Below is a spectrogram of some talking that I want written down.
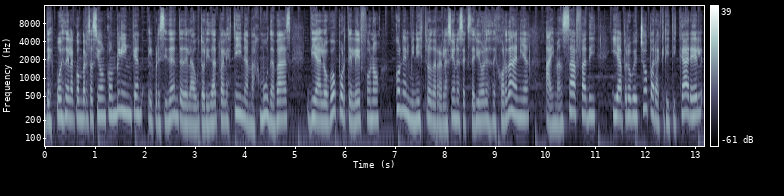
Después de la conversación con Blinken, el presidente de la Autoridad Palestina, Mahmoud Abbas, dialogó por teléfono con el ministro de Relaciones Exteriores de Jordania, Ayman Safadi, y aprovechó para criticar el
